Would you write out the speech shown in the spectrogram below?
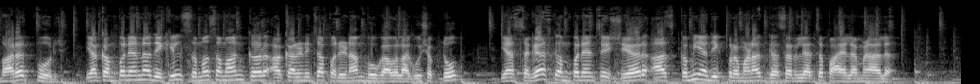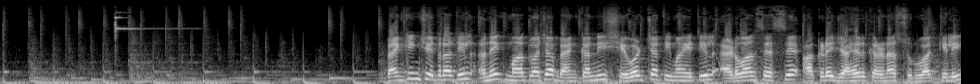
भारत फोर्ज या कंपन्यांना देखील समसमान कर आकारणीचा परिणाम भोगावा लागू शकतो. या सगळ्याच कंपन्यांचे शेअर आज कमी अधिक प्रमाणात घसरल्याचं पाहायला मिळालं. बँकिंग क्षेत्रातील अनेक महत्त्वाच्या बँकांनी शेवटच्या तिमाहीतील ॲडव्हान्सेसचे आकडे जाहीर करण्यास सुरुवात केली.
